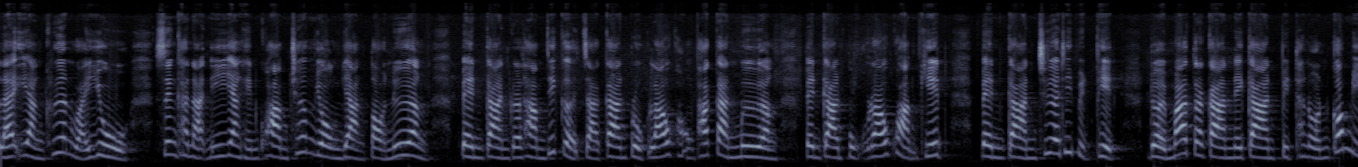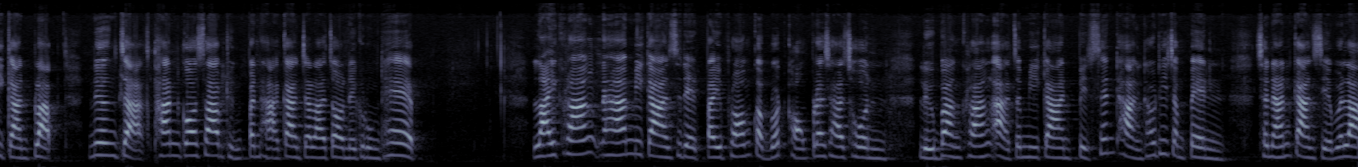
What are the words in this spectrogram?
และยังเคลื่อนไหวอยู่ ซึ่งขณะนี้ยังเห็นความเชื่อมโยงอย่างต่อเนื่อง เป็นการกระทำที่เกิดจากการปลุกเร้าของพรรคการเมือง เป็นการปลุกเร้าความคิด เป็นการเชื่อที่ผิดผิดๆโดยมาตรการในการปิดถนนก็มีการปรับ เนื่องจากท่านก็ทราบถึงปัญหาการจราจรในกรุงเทพหลายครั้งนะคะมีการเสด็จไปพร้อมกับรถของประชาชน หรือบางครั้งอาจจะมีการปิดเส้นทางเท่าที่จำเป็น ฉะนั้นการเสียเวลา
